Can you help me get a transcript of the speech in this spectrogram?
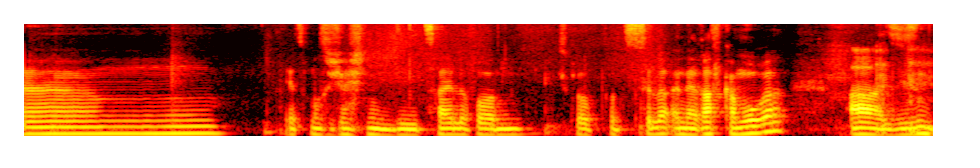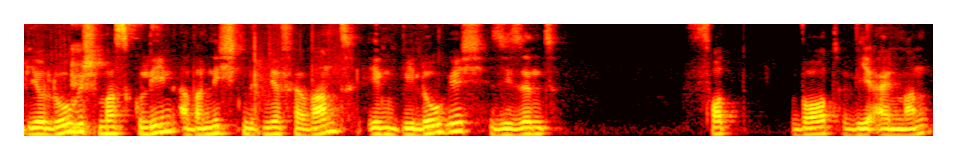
Ähm, jetzt muss ich euch die Zeile von, ich glaube, von Zilla, in der Raf Kamora. Ah, sie sind biologisch maskulin, aber nicht mit mir verwandt. Irgendwie logisch. Sie sind Fortwort wie ein Mann,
